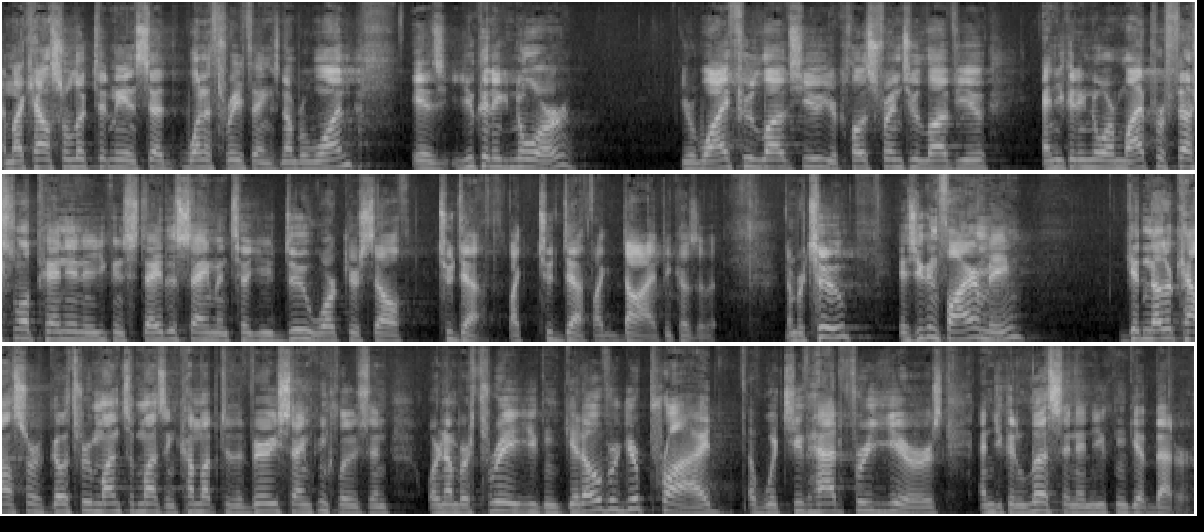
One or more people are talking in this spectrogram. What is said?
And my counselor looked at me and said one of three things. Number one is you can ignore your wife who loves you, your close friends who love you, and you can ignore my professional opinion and you can stay the same until you do work yourself to death, like to death, like die because of it. Number two is you can fire me get another counselor, go through months and months and come up to the very same conclusion. Or number three, you can get over your pride of which you've had for years and you can listen and you can get better.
